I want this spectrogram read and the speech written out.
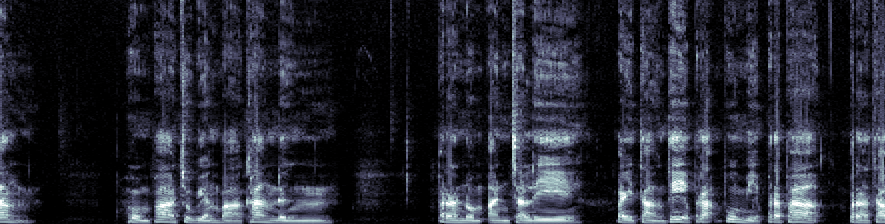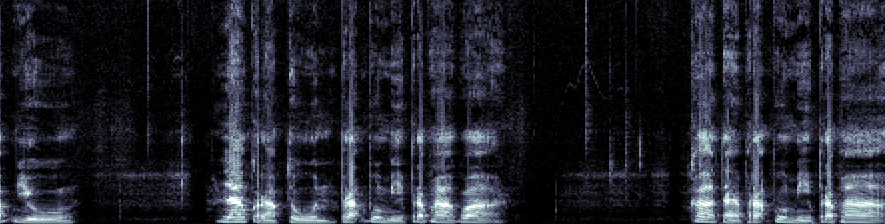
นั่ง ห่มผ้าเฉวียงบ่าข้างหนึ่ง ประนมอัญชลีไปทางที่พระผู้มีพระภาคประทับอยู่ แล้วกราบทูลพระผู้มีพระภาคว่า ข้าแต่พระผู้มีพระภาค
